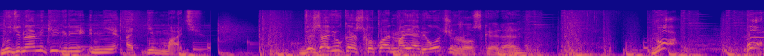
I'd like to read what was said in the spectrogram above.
Ну, динамики игры не отнимать. Дежавю, конечно, Hotline Miami очень жесткая, да? Но! О!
